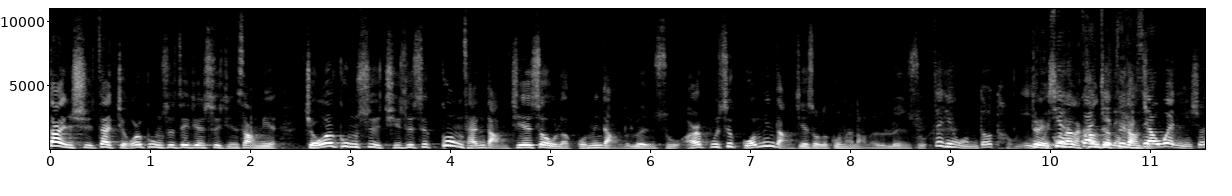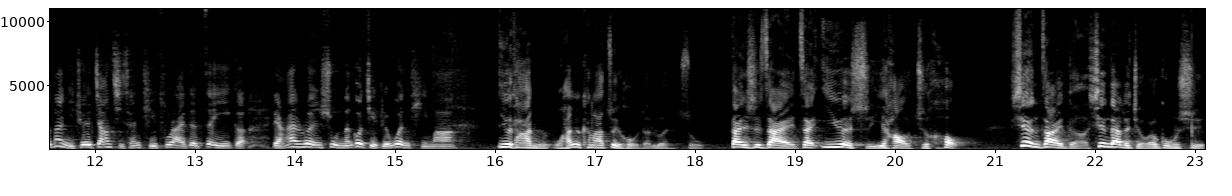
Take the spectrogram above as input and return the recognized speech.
但是在九二共识这件事情上面，九二共识其实是共产党接受了国民党的论述，而不是国民党接受了共产党的论述。这点我们都同意。对，我现在关键点还是要问你说，那你觉得江启臣提出来的这一个两岸论述能够解决问题吗？因为他还没有，我还没有看他最后的论述。但是在在一月十一号之后，现在的现在的九二共识，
